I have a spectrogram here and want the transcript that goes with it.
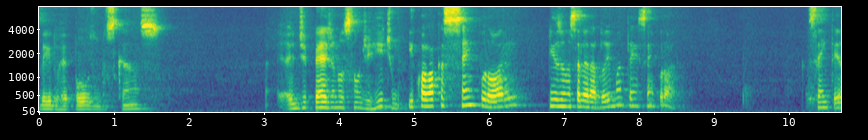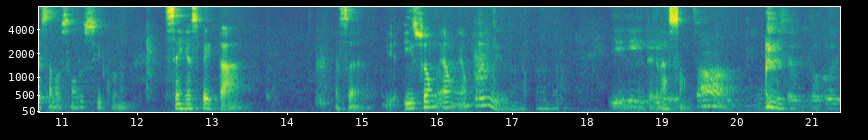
lei do repouso, descanso a gente perde a noção de ritmo e coloca 100 por hora e pisa no acelerador e mantém 100 por hora. Sem ter essa noção do ciclo, né? sem respeitar essa. Isso é um, é um, é um prejuízo. Né? E, e, integração. E, só uma coisa.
